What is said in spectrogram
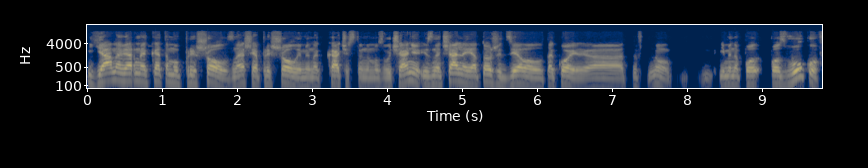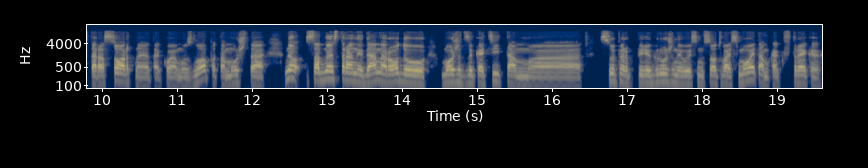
я, наверное, к этому пришел. Знаешь, я пришел именно к качественному звучанию. Изначально я тоже делал такой, э, ну, именно по, по звуку второсортное такое музло, потому что, ну, с одной стороны, да, народу может закатить там э, супер перегруженный 808, там, как в треках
